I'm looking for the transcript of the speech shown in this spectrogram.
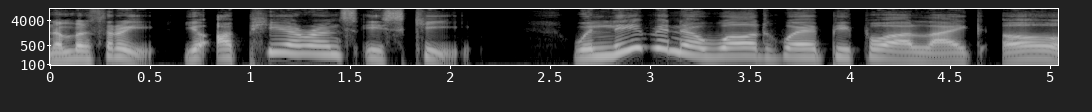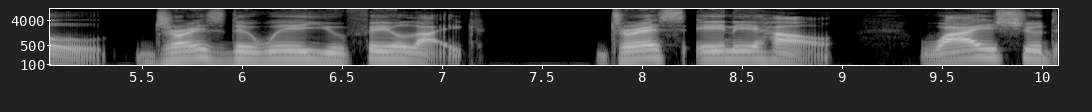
Number three, your appearance is key. We live in a world where people are like, oh, dress the way you feel like, dress anyhow. Why should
